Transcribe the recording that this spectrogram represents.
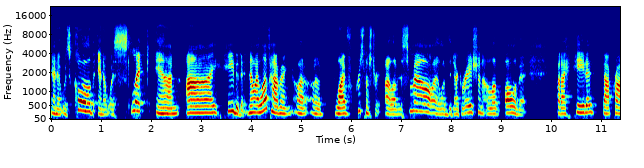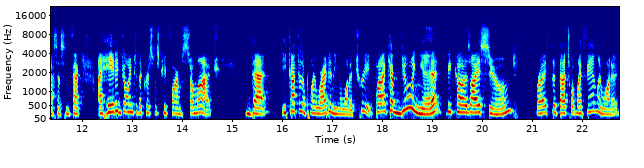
and it was cold and it was slick, and I hated it. Now, I love having a, a live Christmas tree. I love the smell, I love the decoration, I love all of it but I hated that process. In fact, I hated going to the Christmas tree farm so much that it got to the point where I didn't even want a tree. But I kept doing it because I assumed, right, that that's what my family wanted.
